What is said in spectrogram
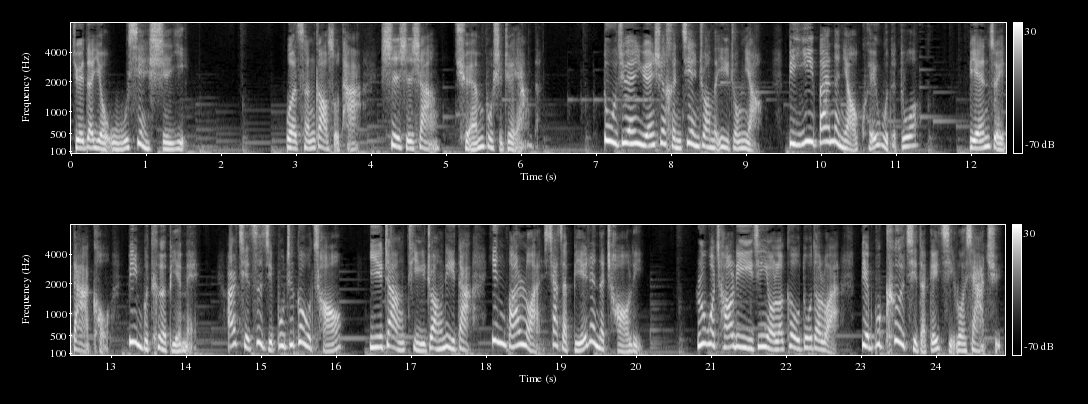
觉得有无限诗意。我曾告诉他，事实上全不是这样的。杜鹃原是很健壮的一种鸟，比一般的鸟魁梧得多，扁嘴大口，并不特别美，而且自己不知够巢，依仗体壮力大，硬把卵下在别人的巢里。如果巢里已经有了够多的卵，便不客气地给挤落下去，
